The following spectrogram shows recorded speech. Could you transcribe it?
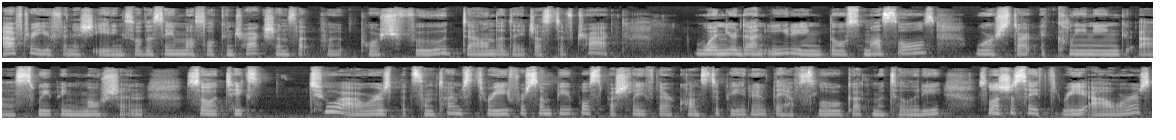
after you finish eating, so the same muscle contractions that pu- push food down the digestive tract, when you're done eating, those muscles will start a cleaning, uh, sweeping motion. So it takes two hours, but sometimes three for some people, especially if they're constipated, they have slow gut motility. So let's just say three hours.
